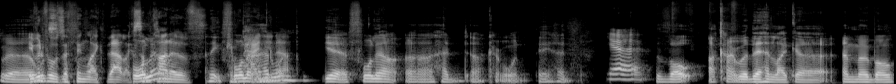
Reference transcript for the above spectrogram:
uh, even if it was a thing like that like Fallout? some kind of I think Fallout had app. one yeah Fallout uh, had uh, I can't remember what they had yeah the Vault I can't remember they had like a, a mobile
